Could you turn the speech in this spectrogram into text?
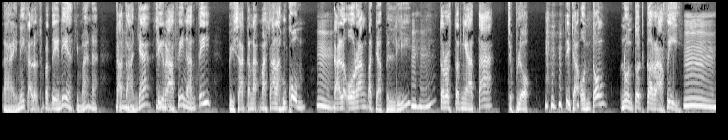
Nah, ini kalau seperti ini ya gimana? Katanya si Raffi nanti bisa kena masalah hukum. Hmm. Kalau orang pada beli Mhm. terus ternyata jeblok. Tidak untung nuntut ke Raffi. Hmm.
